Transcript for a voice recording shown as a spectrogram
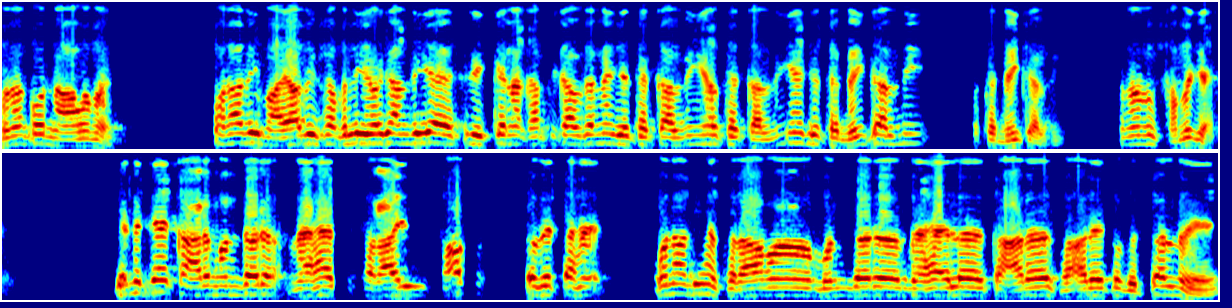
ਉਹਨਾਂ ਕੋਲ ਨਾਮ ਹੈ। ਉਹਨਾਂ ਦੀ ਮਾਇਆ ਵੀ ਸਫਲੀ ਹੋ ਜਾਂਦੀ ਹੈ। ਇਸ ਤਰੀਕੇ ਨਾਲ ਖਰਚ ਕਰਦੇ ਨੇ, ਜਿੱਥੇ ਕਰਨੀ ਹੈ, ਉੱਥੇ ਕਰਨੀ ਹੈ, ਜਿੱਥੇ ਨਹੀਂ ਕਰਨੀ, ਉੱਥੇ ਨਹੀਂ ਕਰਨੀ। ਉਹਨਾਂ ਨੂੰ ਸਮਝ ਹੈ। ਜਿਨ ਕੇ ਘਰ, ਮੰਦਰ, ਮਹਿਲ, ਸਰਾਈ ਸਭ ਪਵਿੱਤਰ ਹੈ। ਉਹਨਾਂ ਦੀਆਂ ਸਰਾਵਾਂ, ਮੰਦਰ, ਮਹਿਲ, ਘਰ ਸਾਰੇ ਪਵਿੱਤਰ ਨੇ।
